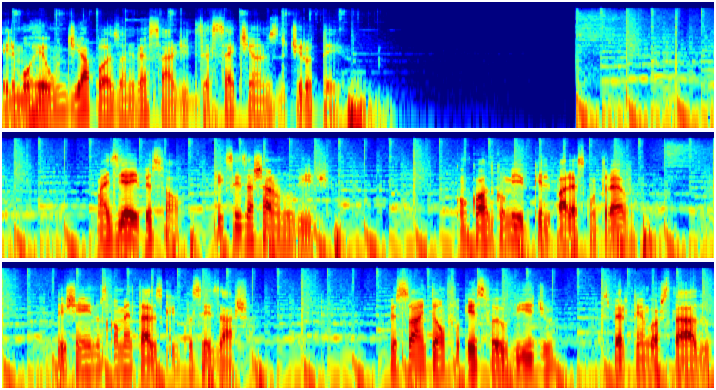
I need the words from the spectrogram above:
Ele morreu um dia após o aniversário de 17 anos do tiroteio. Mas e aí, pessoal? O que vocês acharam do vídeo? Concordo comigo que ele parece com Trevor? Deixem aí nos comentários o que vocês acham. Pessoal, então esse foi o vídeo. Espero que tenham gostado.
